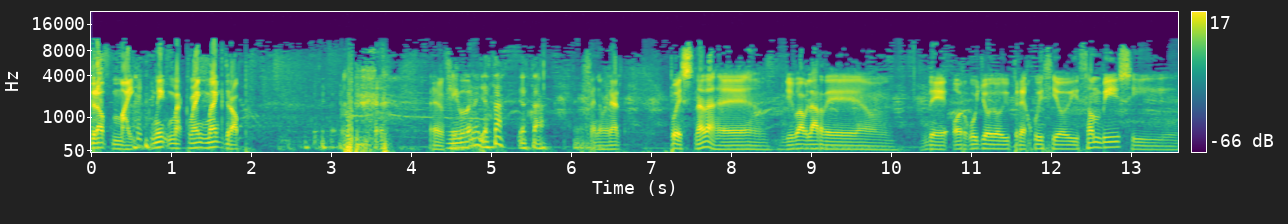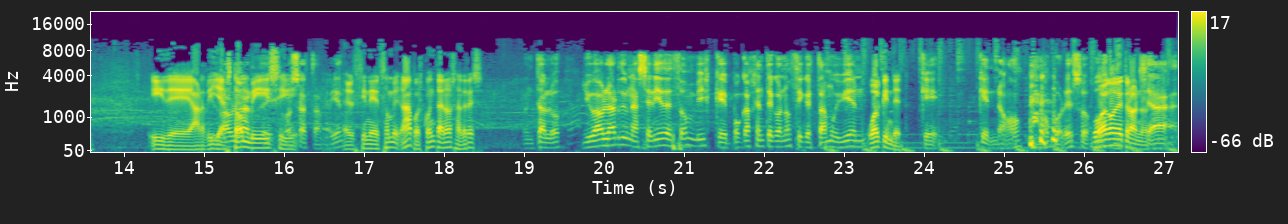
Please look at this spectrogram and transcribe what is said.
drop mic, mic, mic, mic, mic drop. en Y fin. bueno, ya está, ya está. Fenomenal. Pues nada, eh, yo iba a hablar de, um, de orgullo y prejuicio y zombies y, y de ardillas zombies y el cine de zombies. Ah, pues cuéntanos, Andrés. Cuéntalo. Yo iba a hablar de una serie de zombies que poca gente conoce y que está muy bien. Walking Dead. Que, que no, no por eso. Juego de Tronos. O sea,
